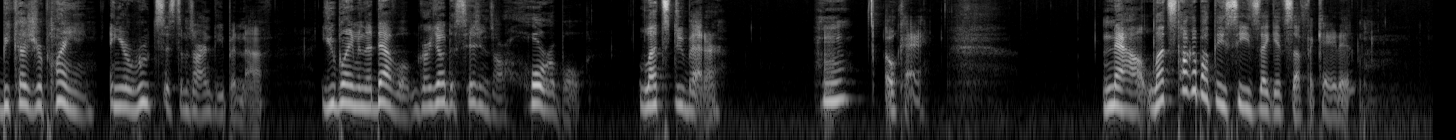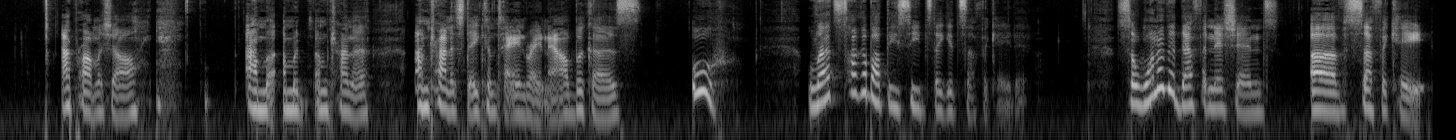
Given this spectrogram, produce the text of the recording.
because you're playing and your root systems aren't deep enough. You blaming the devil. Girl, your decisions are horrible. Let's do better. Hmm? Okay. Now, let's talk about these seeds that get suffocated. I promise y'all, I'm a, I'm a, I'm trying to I'm trying to stay contained right now because ooh, let's talk about these seeds that get suffocated. So one of the definitions of suffocate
